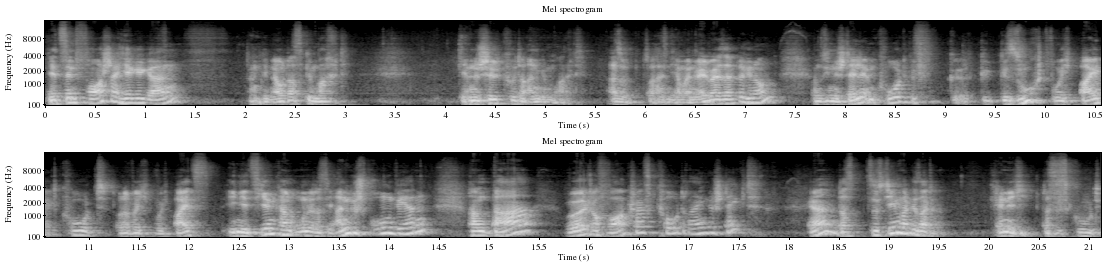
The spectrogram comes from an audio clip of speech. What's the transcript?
Jetzt sind Forscher hergegangen, haben genau das gemacht. Die haben eine Schildkröte angemalt. Also, so heißen, die haben ein Malware-Sample genommen, haben sich eine Stelle im Code ge gesucht, wo ich Bytecode oder wo ich, wo ich Bytes injizieren kann, ohne dass sie angesprungen werden, haben da World of Warcraft Code reingesteckt. Ja, das System hat gesagt, kenne ich, das ist gut.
